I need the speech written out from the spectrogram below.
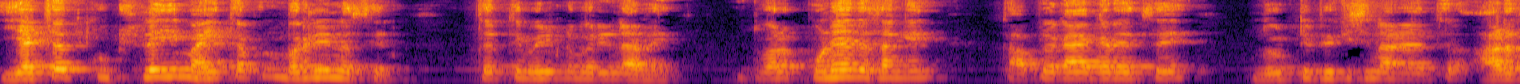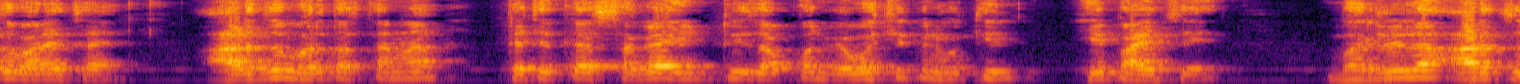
याच्यात कुठलीही माहिती आपण भरली नसेल तर ते मेरिट नंबर येणार नाही तुम्हाला पुन्हा एकदा सांगेन तर आपल्याला काय करायचं आहे नोटिफिकेशन आल्यानंतर अर्ज भरायचा आहे. अर्ज भरत असताना त्याच्यातल्या सगळ्या एंट्रीज आपण व्यवस्थितपणे होतील हे पाहायचे भरलेला अर्ज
